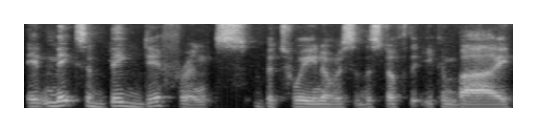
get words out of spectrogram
it makes a big difference between obviously the stuff that you can buy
